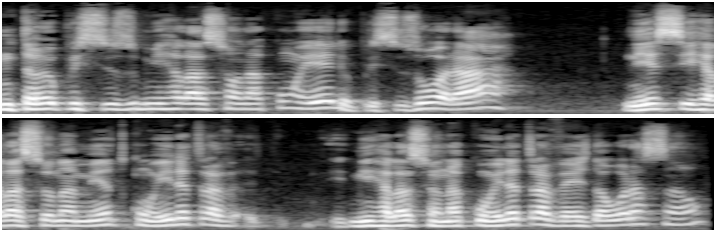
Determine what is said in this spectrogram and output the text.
Então eu preciso me relacionar com Ele, eu preciso orar nesse relacionamento com Ele, me relacionar com Ele através da oração.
